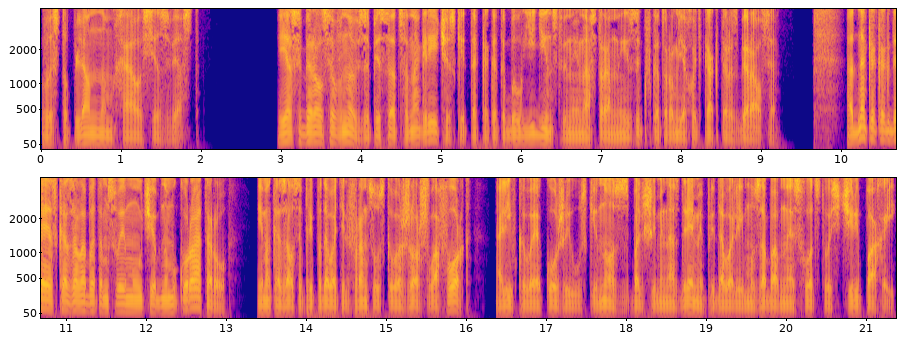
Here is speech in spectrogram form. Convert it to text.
в выступленном хаосе звезд. Я собирался вновь записаться на греческий, так как это был единственный иностранный язык, в котором я хоть как-то разбирался. Однако, когда я сказал об этом своему учебному куратору, им оказался преподаватель французского Жорж Лафорг, оливковая кожа и узкий нос с большими ноздрями придавали ему забавное сходство с черепахой,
